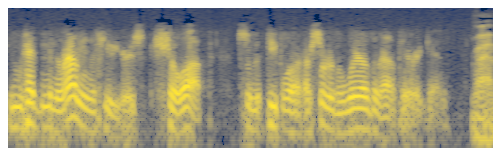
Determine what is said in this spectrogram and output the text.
who hadn't been around in a few years, show up so that people are, are sort of aware of them out there again. Right.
